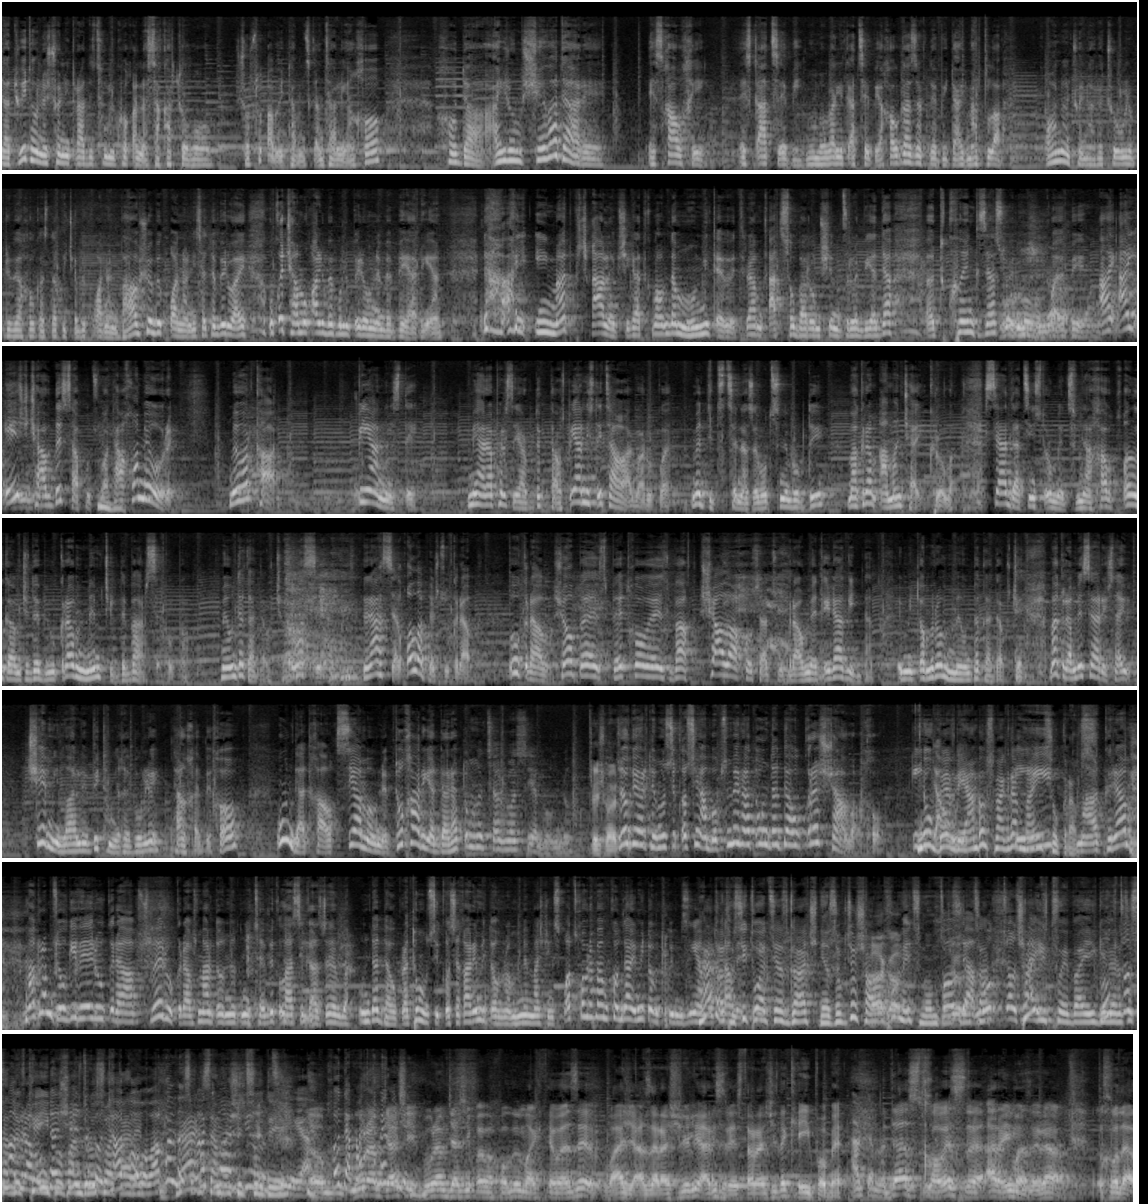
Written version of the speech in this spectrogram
და თვითონ ეს ჩვენი ტრადიციული ქვეყანა საქართველოს შორს ვიყავით ამისგან ძალიან ხო? ხო და აი რომ შევადარე ეს ხალხი ეს კაცები, მომავალი კაცები, ახალგაზრდები და აი მართლა ყვანან ჩვენ არაჩვეულებრივი ახალგაზრდა ბიჭები ყვანან, ბავშვები ყვანან, ისეთები რომ აი უკვე ჩამოყალიბებული პიროვნებები არიან. და აი იმათ ბრჭყალებში, რა თქმა უნდა, მომიტევეთ რა მკაცობა რომ შემძლებია და თქვენ გზას ვერ მოვყვები. აი აი ეს ჩავდეს საფუძვლად. ახლა მეორე. მე ვარ ქალი. პიანისტი. მე არაფერზე არ ვდებ თავს. პიანისტიც აღარ ვარ უკვე. მე დიდ სცენაზე მოცნებობდი, მაგრამ ამან ჩაიქროლა. სადაც ინსტრუმენტს ვნახავ, ყველგან ჯდები უკრავ, მე მჭირდება არსებობა. მე უნდა გადავრჩა კლასი. რასა, ყველაფერს უკრავ. უკრავ შოპენს, ბეთჰოვენს, ბახტ, შალახოსაც უკრავ მეტი რა გინდათ. იმიტომ რომ მე უნდა გადავრჩე. მაგრამ ეს არის აი ჩემი ლალებით მიღებული თანხები, ხო? უნდათ ხალხს სიამოვნებ თუ ხარიათ და რატომაც არ ვასიამოვნო. ჭეშმარიტ. ზოგიერთი მუსიკოსი ამბობს მე რატო უნდა დაუკრა კიტავი. ნუ ბევრი ამბობს, მაგრამ მაინც უკრავს. მაგრამ მაგრამ ზოგი ვერ უკრავს, ვერ ukრავს მარტო ნოტნიცები კლასიკაზე უნდა დაუკრა. თუ მუსიკოსი ხარ, იმიტომ რომ მე მაშინ სხვა ცხოვრება მქონდა, იმიტომ თქვი მზიან მოხდა. რატო სიტუაციას გააჩნია ზოგჯერ შავახო მეც მომწონს. ჩაირთვება იგივე როცა სადმე кейპოპ ან დროს ვატარებ. რა სამაში ცუდი. ხო და გურამჯაში, გურამჯაში ყובה ხოლმე მაგ თემაზე, ვაჟა აზარაშვილი არის რესტორანში და кейპოპენ. არ დამაგ და სწხოვეს, არა იმაზე რა. ხო და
